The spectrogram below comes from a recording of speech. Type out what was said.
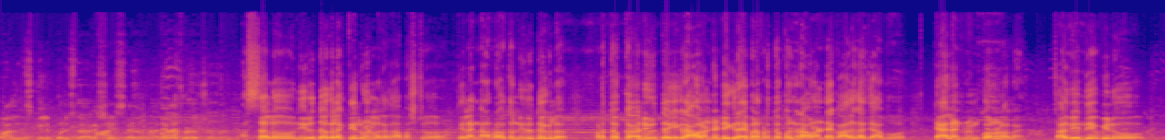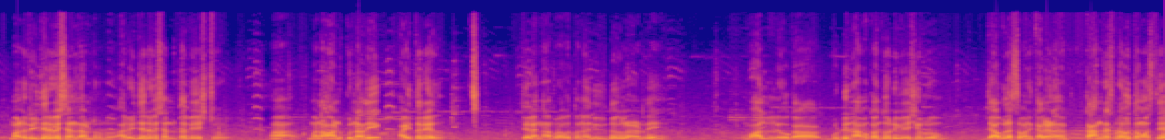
వాళ్ళని తీసుకెళ్ళి పోలీసులు అరెస్ట్ చేశారు. అది ఎలా చూడొచ్చు? అసలు నిరుద్యోగులకు తెలివి ఉండాలి కదా ఫస్ట్. తెలంగాణ ప్రభుత్వం నిరుద్యోగులు. ప్రతి ఒక్క నిరుద్యోగికి రావాలంటే డిగ్రీ అయిపోయిన ప్రతి ఒక్కరికి రావాలంటే కాదు కదా జాబు. టాలెంట్ నింపుకొని ఉండాలి. చదివింది వీళ్ళు మన రిజర్వేషన్స్ అంటున్నారు. ఆ రిజర్వేషన్ అంతా వేస్ట్. మనం అనుకున్నది అయితలేదు. తెలంగాణ ప్రభుత్వం నిరుద్యోగులు అనేది వాళ్ళని ఒక గుడ్డి నమ్మకంతో వేసిండ్రు జాబులు వస్తామని. కళ్యాణ కాంగ్రెస్ ప్రభుత్వం వస్తే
